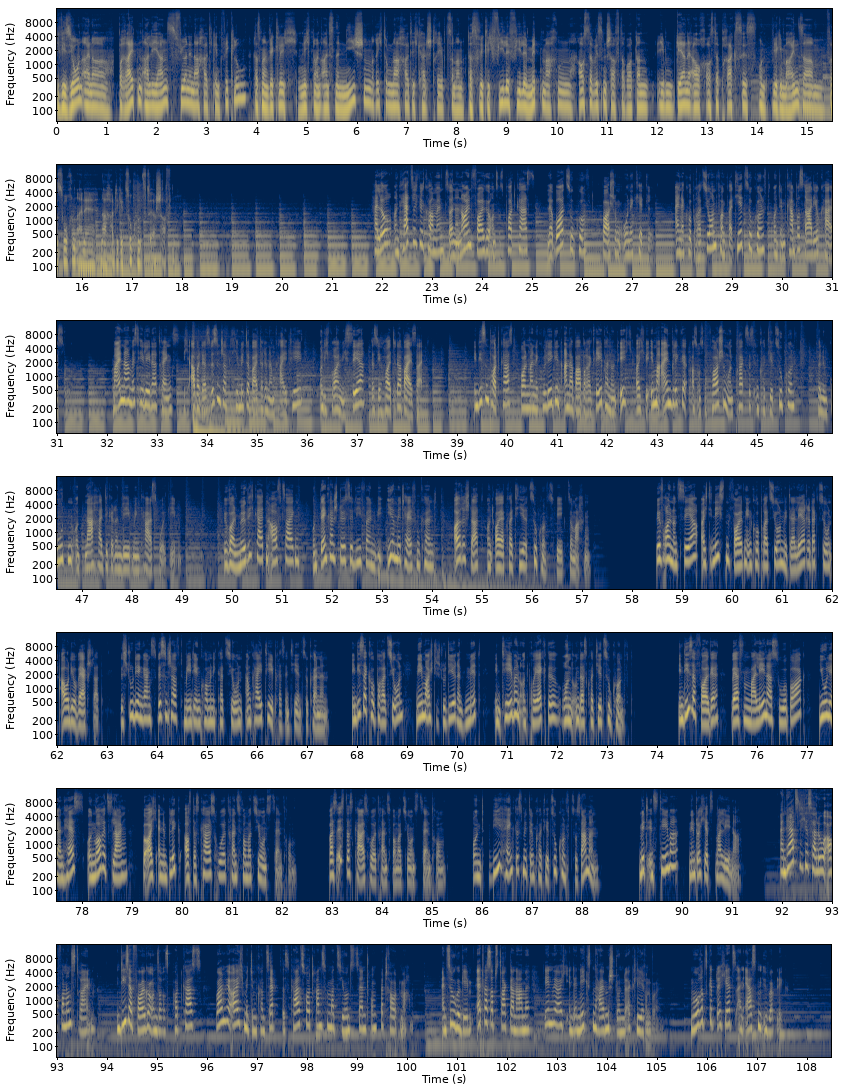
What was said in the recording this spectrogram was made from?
die Vision einer breiten Allianz für eine nachhaltige Entwicklung, dass man wirklich nicht nur in einzelnen Nischen Richtung Nachhaltigkeit strebt, sondern dass wirklich viele, viele mitmachen aus der Wissenschaft, aber dann eben gerne auch aus der Praxis und wir gemeinsam versuchen, eine nachhaltige Zukunft zu erschaffen. Hallo und herzlich willkommen zu einer neuen Folge unseres Podcasts Labor Zukunft Forschung ohne Kittel einer Kooperation von Quartier Zukunft und dem Campus Radio Karlsruhe. Mein Name ist Helena Trenks, ich arbeite als wissenschaftliche Mitarbeiterin am KIT und ich freue mich sehr, dass ihr heute dabei seid. In diesem Podcast wollen meine Kollegin Anna-Barbara Grepan und ich euch wie immer Einblicke aus unserer Forschung und Praxis im Quartier Zukunft zu einem guten und nachhaltigeren Leben in Karlsruhe geben. Wir wollen Möglichkeiten aufzeigen und Denkanstöße liefern, wie ihr mithelfen könnt, eure Stadt und euer Quartier zukunftsfähig zu machen. Wir freuen uns sehr, euch die nächsten Folgen in Kooperation mit der Lehrredaktion Audiowerkstatt des Studiengangs Wissenschaft Medienkommunikation am KIT präsentieren zu können. In dieser Kooperation nehmen euch die Studierenden mit in Themen und Projekte rund um das Quartier Zukunft. In dieser Folge werfen Marlena Surborg, Julian Hess und Moritz Lang für euch einen Blick auf das Karlsruher Transformationszentrum. Was ist das Karlsruher Transformationszentrum? Und wie hängt es mit dem Quartier Zukunft zusammen? Mit ins Thema nimmt euch jetzt Marlena. Ein herzliches Hallo auch von uns dreien. In dieser Folge unseres Podcasts wollen wir euch mit dem Konzept des Karlsruher Transformationszentrum vertraut machen. Ein zugegeben etwas abstrakter Name, den wir euch in der nächsten halben Stunde erklären wollen. Moritz gibt euch jetzt einen ersten Überblick.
